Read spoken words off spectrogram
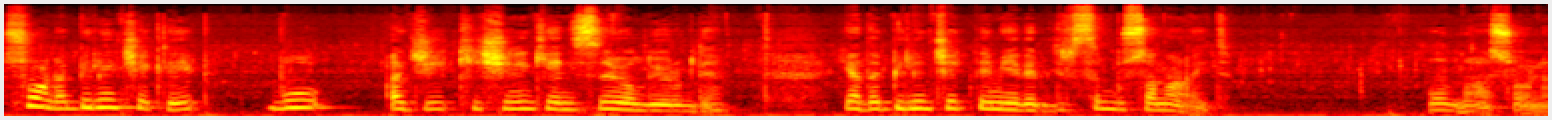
Sonra bilinç ekleyip bu acıyı kişinin kendisine yolluyorum de. Ya da bilinç eklemeyebilirsin bu sana ait. Ondan sonra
